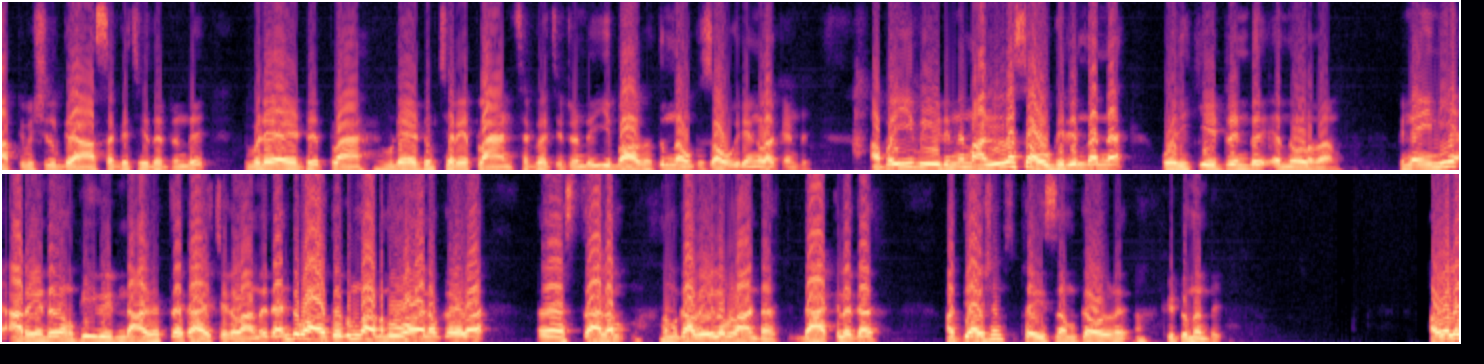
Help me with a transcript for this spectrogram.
ആർട്ടിഫിഷ്യൽ ഗ്രാസ് ഒക്കെ ചെയ്തിട്ടുണ്ട്. ഇവിടെയായിട്ട് പ്ലാ ഇവിടെയായിട്ടും ചെറിയ പ്ലാന്റ്സ് ഒക്കെ വെച്ചിട്ടുണ്ട്. ഈ ഭാഗത്തും നമുക്ക് സൗകര്യങ്ങളൊക്കെ ഉണ്ട്. അപ്പൊ ഈ വീടിന് നല്ല സൗകര്യം തന്നെ ഒരുക്കിയിട്ടുണ്ട് എന്നുള്ളതാണ്. പിന്നെ ഇനി അറിയേണ്ടത് നമുക്ക് ഈ വീടിന്റെ അകത്തെ കാഴ്ചകളാണ്. രണ്ട് ഭാഗത്തേക്കും നടന്നു പോകാനൊക്കെ ഉള്ള സ്ഥലം നമുക്ക് അവൈലബിൾ ആണ് ബാക്കിലൊക്കെ അത്യാവശ്യം സ്പേസ് നമുക്ക് കിട്ടുന്നുണ്ട്. അതുപോലെ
